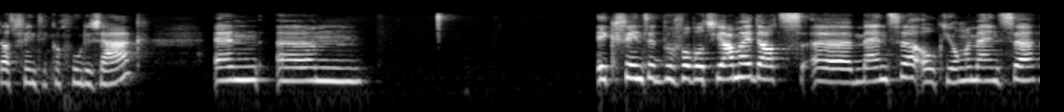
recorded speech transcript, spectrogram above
Dat vind ik een goede zaak. En um, ik vind het bijvoorbeeld jammer dat uh, mensen, ook jonge mensen,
